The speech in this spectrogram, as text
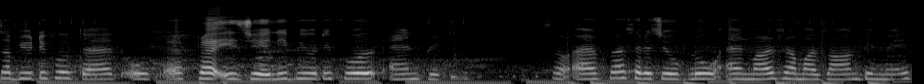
the beautiful cat of Afra is really beautiful and pretty. So Afra Saraçoğlu and Mert Ramazan Demir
